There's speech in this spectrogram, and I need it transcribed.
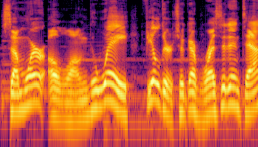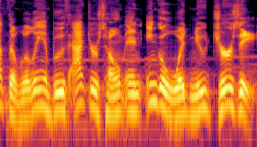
Somewhere along the way, Fielder took up residence at the Lillian Booth Actors Home in Englewood, New Jersey.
